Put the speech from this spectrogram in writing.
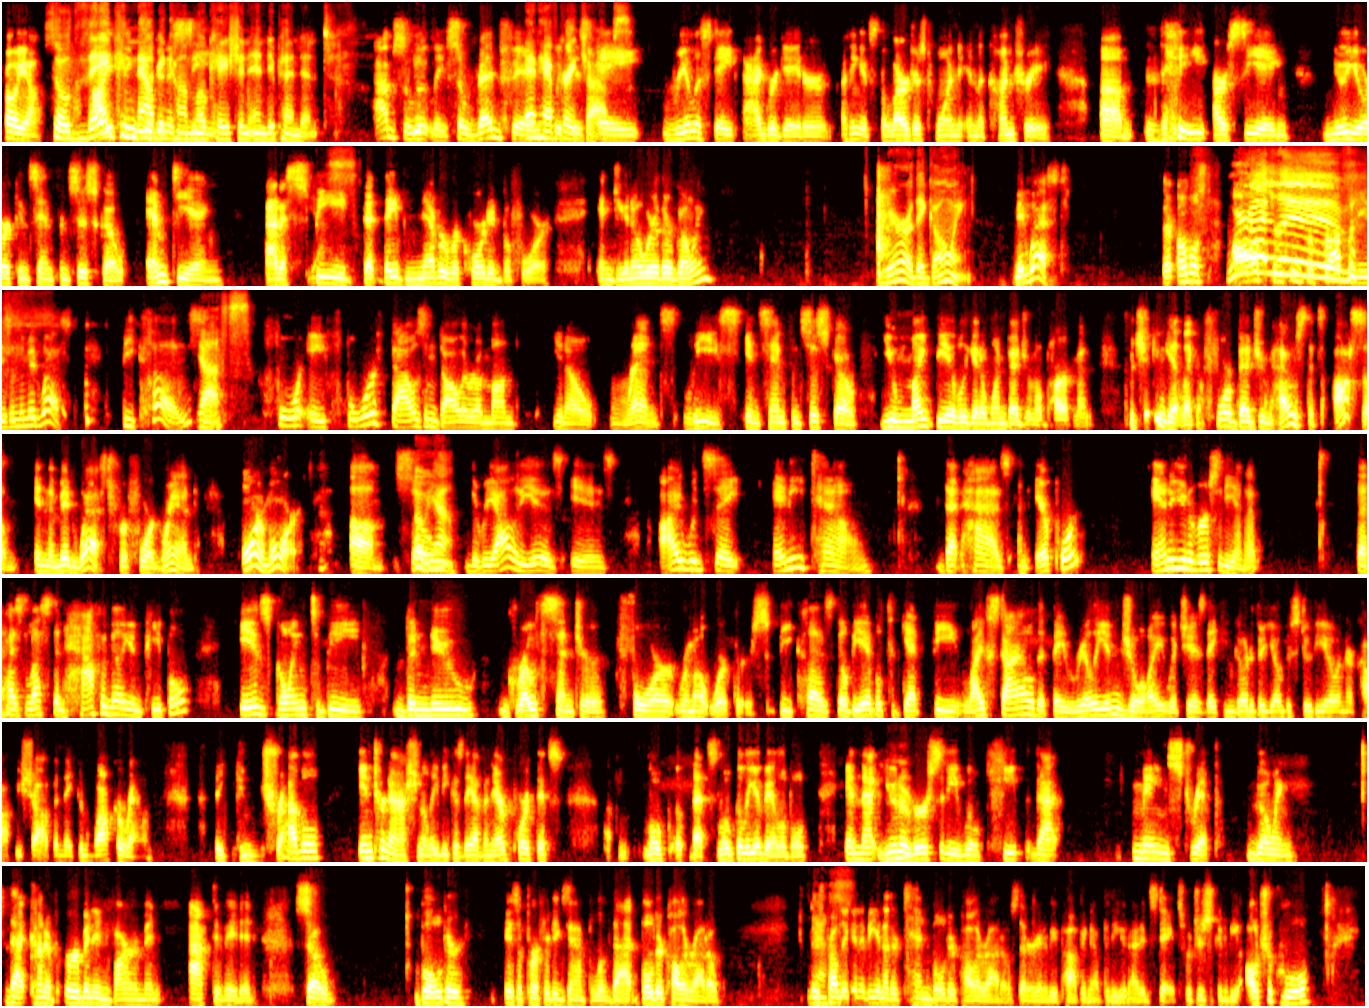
Oh, yeah. So they I can now become see... location independent. Absolutely. So Redfin, and have which great is jobs. a real estate aggregator, I think it's the largest one in the country. Um, they are seeing New York and San Francisco emptying at a speed yes. that they've never recorded before. And do you know where they're going? Where are they going? Midwest. They're almost where all I searching live. for properties in the Midwest because yes, for a four thousand dollar a month, you know, rent lease in San Francisco, you might be able to get a one bedroom apartment, but you can get like a four bedroom house that's awesome in the Midwest for four grand or more. Um, so oh, yeah. the reality is, is I would say any town that has an airport and a university in it that has less than half a million people is going to be the new growth center for remote workers because they'll be able to get the lifestyle that they really enjoy, which is they can go to their yoga studio and their coffee shop and they can walk around. They can travel internationally because they have an airport that's local that's locally available and that mm-hmm. university will keep that main strip going that kind of urban environment activated so boulder is a perfect example of that boulder colorado there's yes. probably going to be another 10 boulder colorados that are going to be popping up in the united states which is going to be ultra cool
